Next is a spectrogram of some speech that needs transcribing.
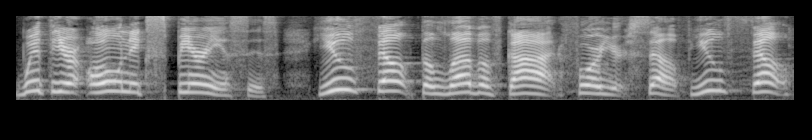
with your own experiences. You felt the love of God for yourself. You felt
